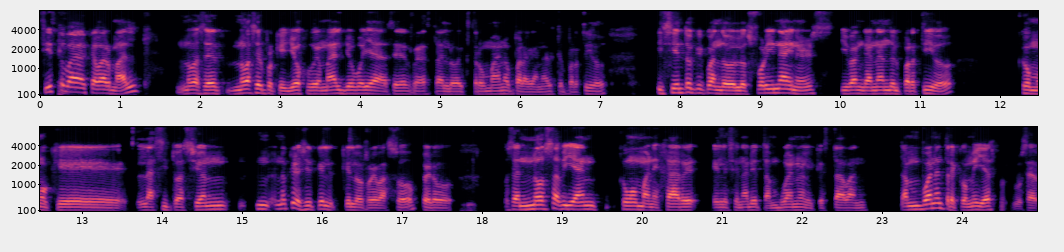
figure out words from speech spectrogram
si esto va a acabar mal, no va a ser, no va a ser porque yo jugué mal, yo voy a hacer hasta lo extrahumano para ganar este partido. Y siento que cuando los 49ers iban ganando el partido, como que la situación, no quiero decir que, que los rebasó, pero, o sea, no sabían cómo manejar el escenario tan bueno en el que estaban tan bueno entre comillas, o sea,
